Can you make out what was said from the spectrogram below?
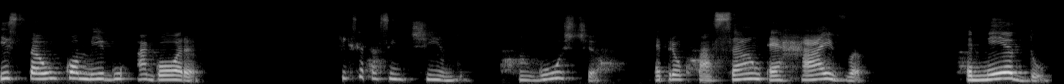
estão comigo agora? O que, que você está sentindo? Angústia? É preocupação? É raiva? É medo?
